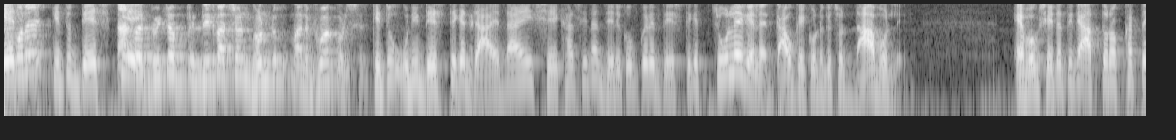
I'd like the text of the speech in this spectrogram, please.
দেশ কিন্তু দেশকে তারপরে দুইটা নির্বাচন ভণ্ডুল মানে ভুয়া করছে। কিন্তু উনি দেশ থেকে যায় নাই শেখ হাসিনা যেরকম করে দেশ থেকে চলে গেলেন কাউকে কোনো কিছু না বলে। এবং সেটা তিনি আত্মরক্ষার্থে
